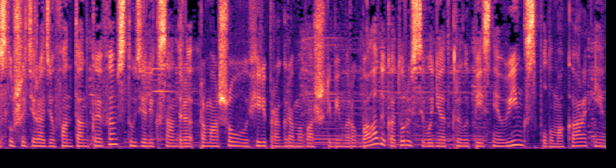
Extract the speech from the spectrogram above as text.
Вы слушаете радио Фонтанка FM в студии Александра Ромашова. В эфире программа «Ваши любимые рок-баллады», которую сегодня открыла песня Wings Пола Маккартни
